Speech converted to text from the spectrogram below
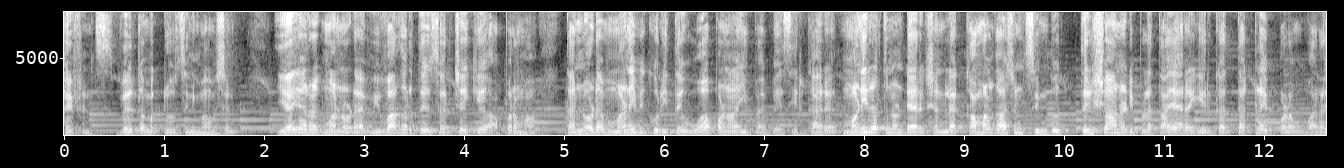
Hi friends welcome back to cinema vision A ரஹ்மானோட விவாகரத்து சர்ச்சைக்கு அப்புறமா தன்னோட மனைவி குறித்து ஓப்பனாக இப்போ பேசியிருக்காரு. மணிரத்னம் டைரக்ஷனில் கமல்ஹாசன் சிம்பு த்ரிஷா நடிப்பில் தயாராகி இருக்க தக்லை படம் வர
